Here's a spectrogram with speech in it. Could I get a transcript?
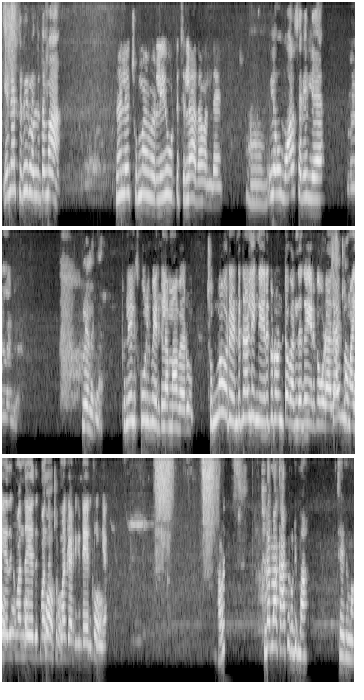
என்ன திடீர்னு வந்துட்டமா இல்ல சும்மா லீவ் விட்டுச்சுல்ல அதான் வந்தேன். இல்ல உன் மோர சரியில்லையே? பிள்ளைகளுங்க பிள்ளைகள் ஸ்கூலுக்கு போயிருக்கலாமா வரும். சும்மா ஒரு ரெண்டு நாள் இங்க இருக்கணும்ட்டு வந்தது இருக்க கூடாது சும்மா எதுக்கு வந்த எதுக்கு வந்த. சும்மா கேட்டுக்கிட்டே இருக்கீங்க. இல்லம்மா காப்பி குடிமா சரிம்மா.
